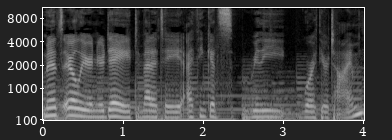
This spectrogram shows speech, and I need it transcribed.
minutes earlier in your day to meditate. I think it's really worth your time.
